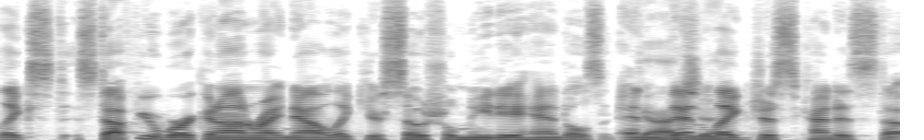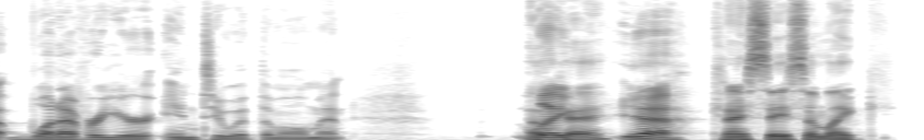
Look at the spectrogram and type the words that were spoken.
like st- stuff you're working on right now, like your social media handles, and Gotcha. then like just kind of stuff whatever you're into at the moment. Like, Okay. Yeah. Can I say some like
